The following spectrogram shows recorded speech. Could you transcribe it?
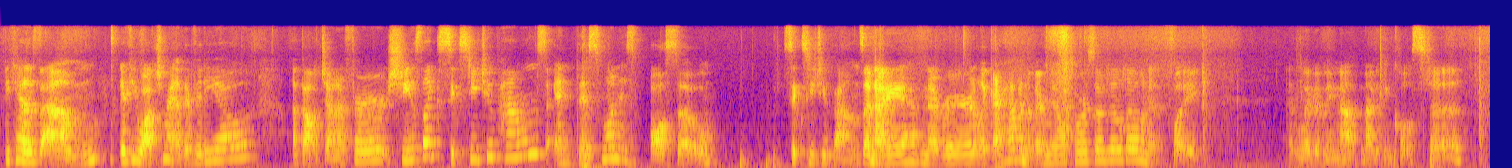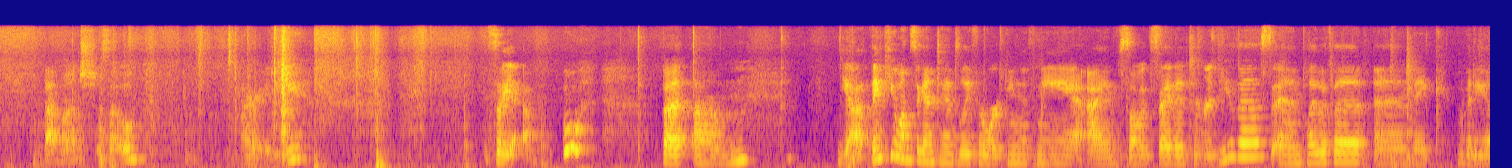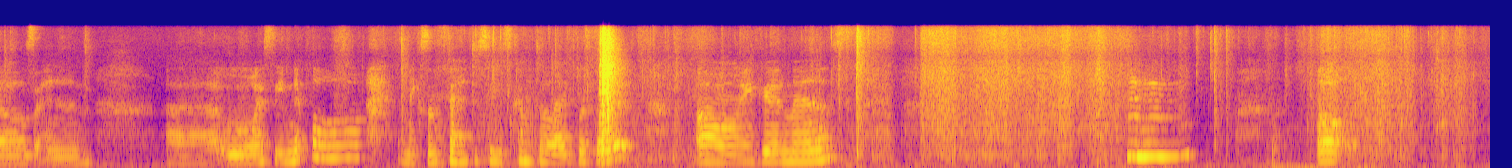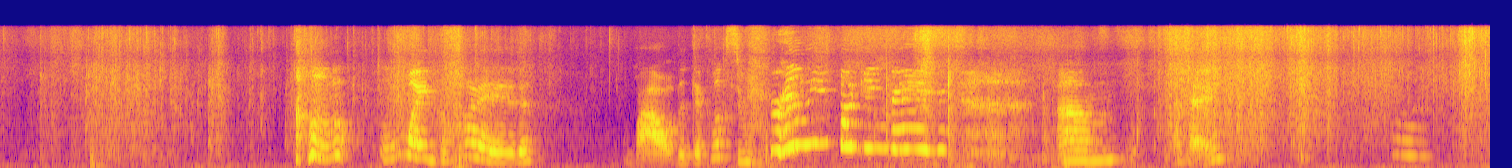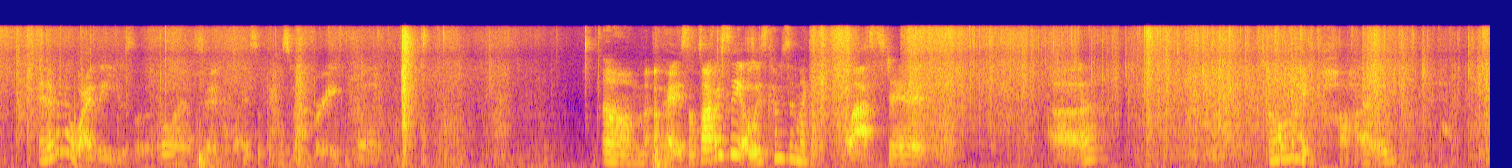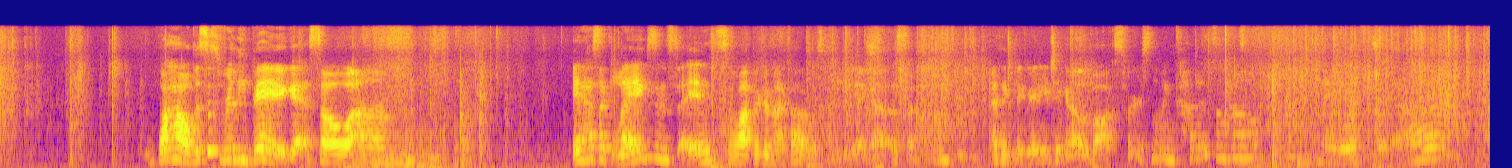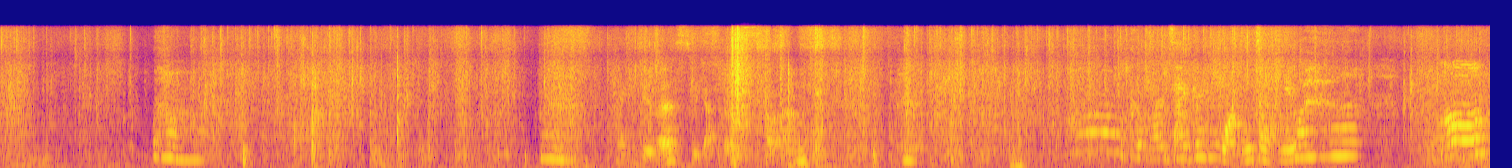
because um, if you watch my other video about Jennifer, she's like 62 pounds, and this one is also 62 pounds. And I have never, like, I have another male torso dildo, and it's like literally not, not even close to that much. So, alrighty. So, yeah. Ooh. But, um, yeah, thank you once again, Tantaly, for working with me. I'm so excited to review this and play with it and make videos and uh, ooh, I see nipple. Make some fantasies come to life with it. Oh my goodness. oh. oh my god. Wow, the dick looks really. Um, okay. I never know why they use it. Well, I say why, so things don't break, but. Um, okay, so it's obviously always comes in like a plastic. Uh. Oh my god. Wow, this is really big. So, um it has like legs and it's a lot bigger than I thought it was gonna be. I guess I don't know. I think maybe I need to take it out of the box first and then we can cut it somehow. And I lift it up. I can do this. We got this. Hold on. Oh, come on, Tiger. You want me, don't you? Oh.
